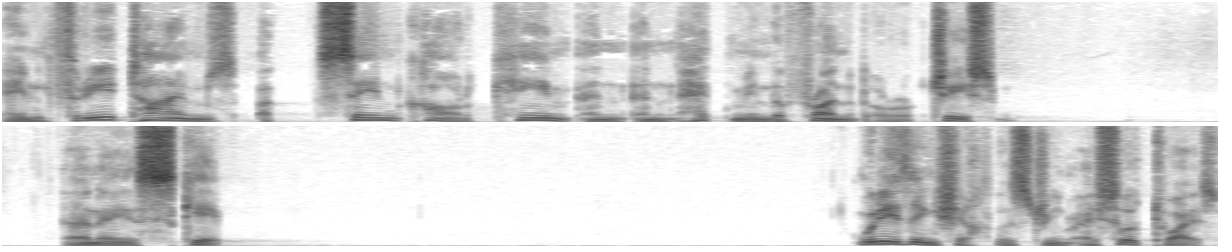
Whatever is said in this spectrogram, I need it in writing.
And three times a same car came and, and hit me in the front or chased me. And I escaped. What do you think, Sheikh, this dream? I saw it twice.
